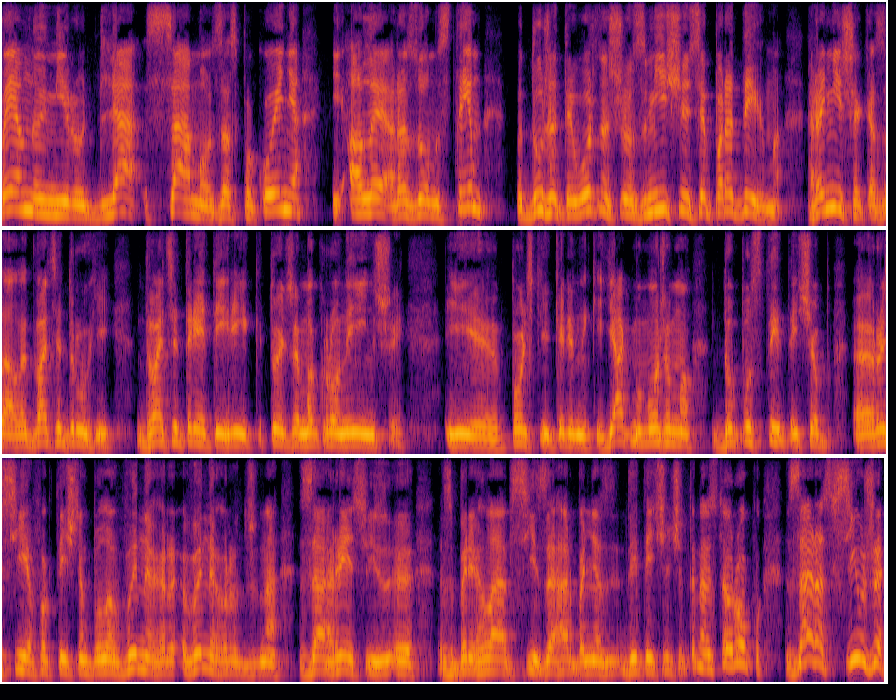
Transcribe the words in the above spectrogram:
певною мірою для самозаспокоєння, але разом з тим. Дуже тривожно, що зміщується парадигма. Раніше казали 22-й, 23-й рік, той же Макрон і інші, і польські керівники. Як ми можемо допустити, щоб е, Росія фактично була винагороджена за агресію, е, зберегла всі загарбання з 2014 року? Зараз всі вже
